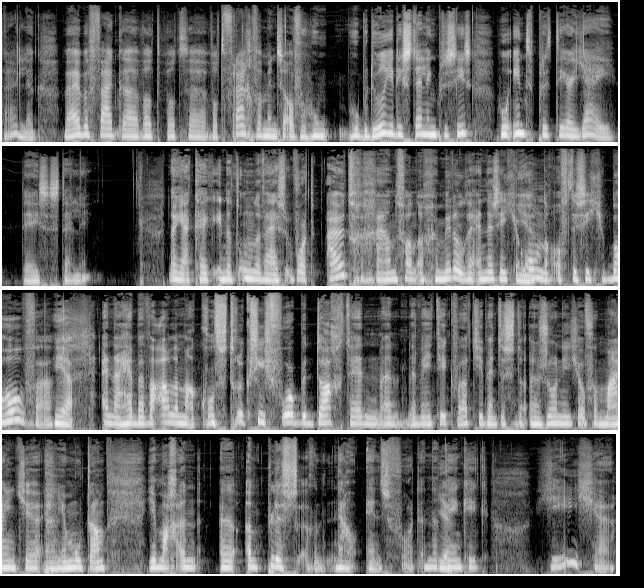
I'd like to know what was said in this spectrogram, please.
Duidelijk. Wij hebben vaak eh, wat, wat, eh, wat vragen van mensen over hoe, hoe bedoel je die stelling precies? Hoe interpreteer jij deze stelling? Nou ja, kijk, in het onderwijs wordt uitgegaan van een gemiddelde en daar zit je Ja. onder of daar zit je boven. Ja, En daar hebben we allemaal constructies voor bedacht. En, en dan weet ik wat, je bent een, zonnetje of een maantje. En je moet dan, je mag een, een, een plus, nou enzovoort. En dan Ja. denk ik, jeetje,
